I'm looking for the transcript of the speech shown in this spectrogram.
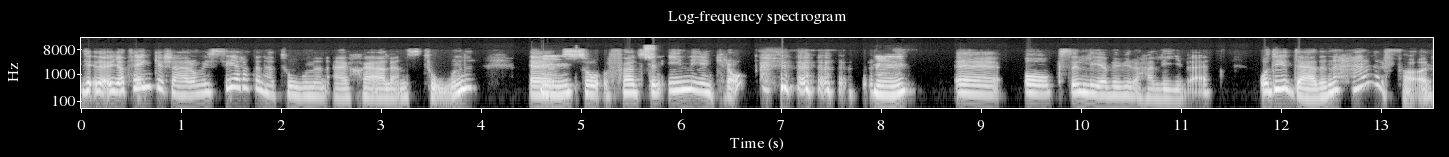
det, jag tänker så här, om vi ser att den här tonen är själens ton, mm. så föds den in i en kropp. mm. eh, och sen lever vi det här livet. Och det är det den är här för.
